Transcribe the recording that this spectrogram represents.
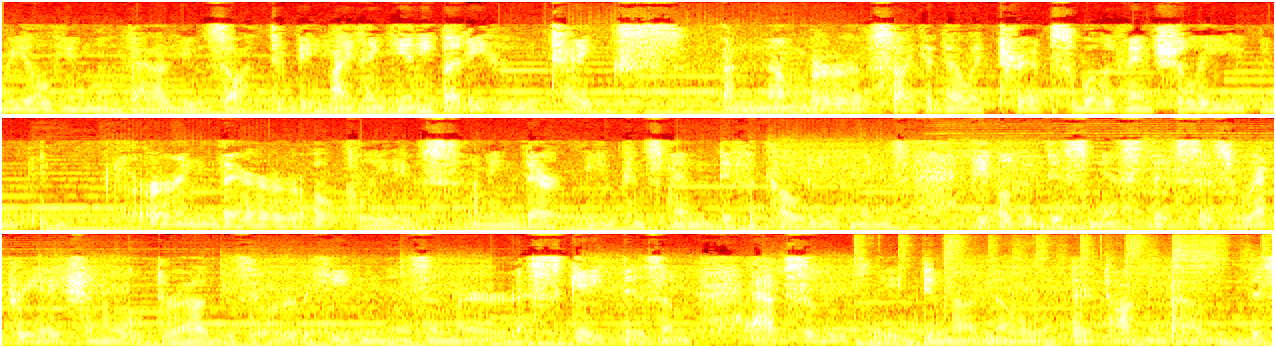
real human values ought to be. I think anybody who takes a number of psychedelic trips will eventually earn their oak leaves. I mean, there you can spend difficult evenings. People who dismiss this as recreational drugs or hedonism or escapism absolutely do not know what they're talking about. This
